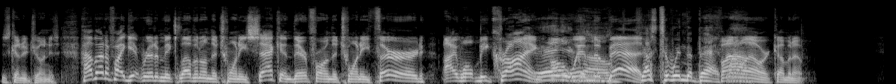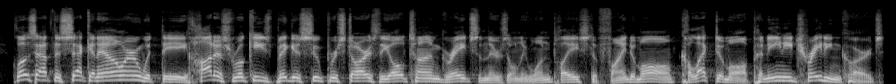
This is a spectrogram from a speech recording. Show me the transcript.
is going to join us. How about if I get rid of McLovin on the 22nd, therefore on the 23rd, I won't be crying. There I'll win go. the bet. Just to win the bet. Final Wow. hour coming up. Close out the second hour with the hottest rookies, biggest superstars, the all time greats, and there's only one place to find them all. Collect them all. Panini Trading Cards,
